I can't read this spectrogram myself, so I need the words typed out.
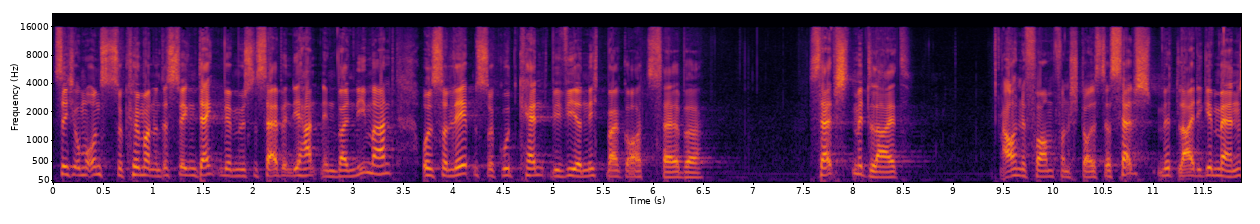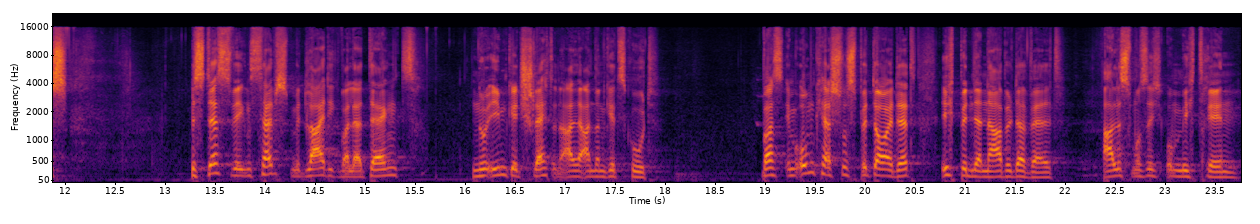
sich um uns zu kümmern. Und deswegen denken wir, wir müssen selber in die Hand nehmen, weil niemand unser Leben so gut kennt wie wir, nicht mal Gott selber. Selbstmitleid, auch eine Form von Stolz. Der selbstmitleidige Mensch ist deswegen selbstmitleidig, weil er denkt, nur ihm geht schlecht und alle anderen geht's gut. Was im Umkehrschluss bedeutet, ich bin der Nabel der Welt. Alles muss sich um mich drehen.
